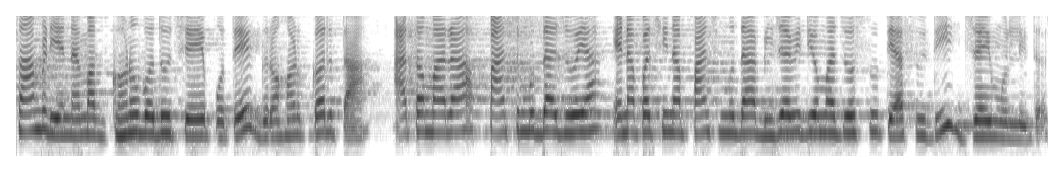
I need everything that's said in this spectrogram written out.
સાંભળી અને એમાં ઘણું બધું છે એ પોતે ગ્રહણ કરતા. આ તમારા પાંચ મુદ્દા જોયા. એના પછીના પાંચ મુદ્દા બીજા વિડીયોમાં જોશું. ત્યાં સુધી જય મુરલીધર.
